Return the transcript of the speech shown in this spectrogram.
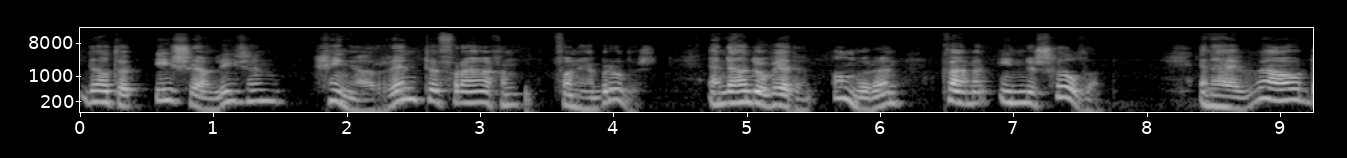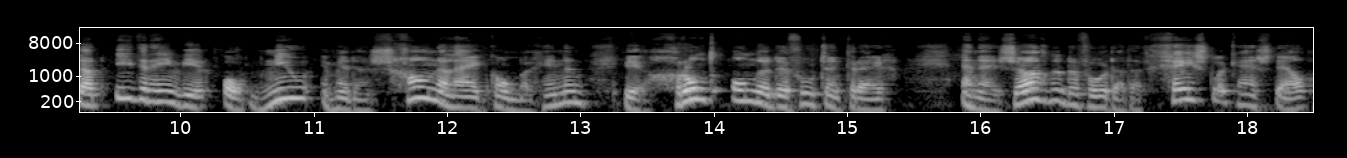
Dat er Israëlieten gingen rente vragen van hun broeders. En daardoor werden anderen kwamen in de schulden. En hij wou dat iedereen weer opnieuw met een schone lei kon beginnen, weer grond onder de voeten kreeg. En hij zorgde ervoor dat het geestelijk herstel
